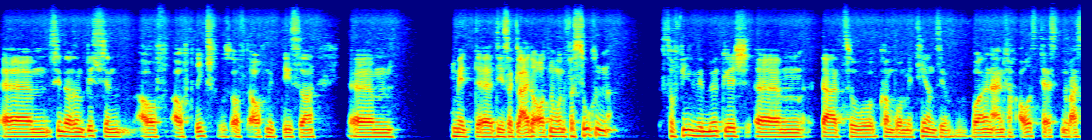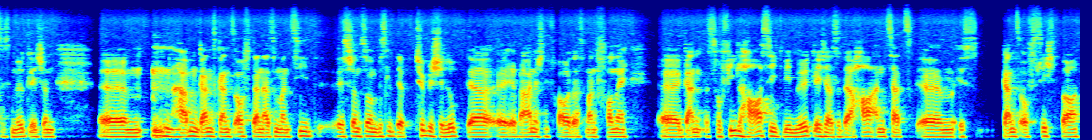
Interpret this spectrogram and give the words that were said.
ähm, sind da so ein bisschen auf, auf Kriegsfuß oft auch mit dieser, ähm, mit äh, dieser Kleiderordnung und versuchen so viel wie möglich ähm, da zu kompromittieren. Sie wollen einfach austesten, was ist möglich und ähm, haben ganz, ganz oft dann, also man sieht, ist schon so ein bisschen der typische Look der äh, iranischen Frau, dass man vorne äh, ganz, so viel Haar sieht wie möglich. Also der Haaransatz ähm, ist ganz oft sichtbar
